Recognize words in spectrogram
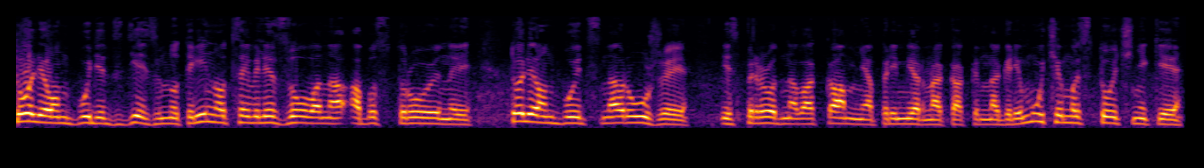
то ли он будет здесь внутри, но цивилизованно обустроенный, то ли он будет снаружи из природного камня, примерно как на гремучем источнике.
